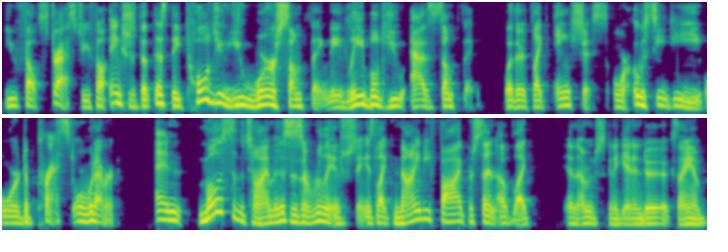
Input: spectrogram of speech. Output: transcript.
you felt stressed or you felt anxious that this, they told you you were something. They labeled you as something, whether it's like anxious or OCD or depressed or whatever. And most of the time, and this is a really interesting, is like 95% of like, and I'm just going to get into it because I am,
